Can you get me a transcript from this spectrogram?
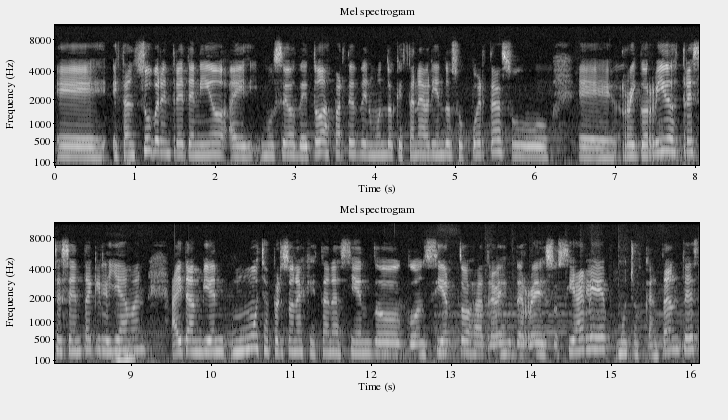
Eh, están súper entretenidos. Hay museos de todas partes del mundo que están abriendo sus puertas, sus eh, recorridos 360 que le llaman. Hay también muchas personas que están haciendo conciertos a través de redes sociales, muchos cantantes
